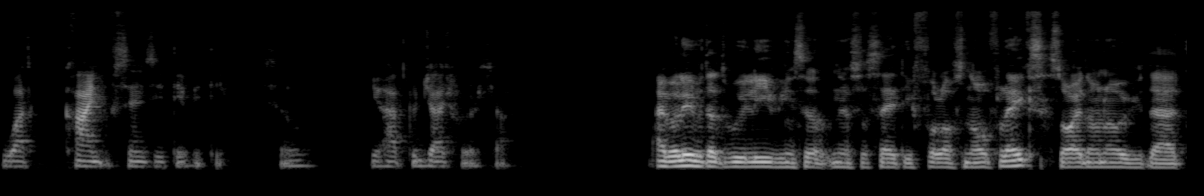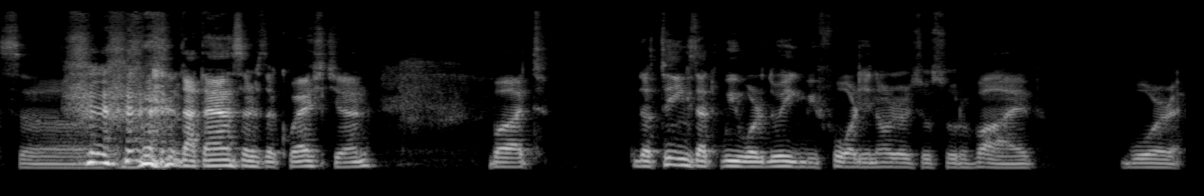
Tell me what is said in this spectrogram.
what kind of sensitivity, so you have to judge for yourself. I believe that we live in, a society full of snowflakes, so I don't know if that's uh, that answers the question. But the things that we were doing before in order to survive were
